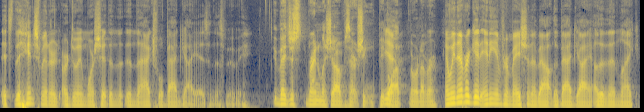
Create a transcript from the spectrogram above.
It's the henchmen are, are doing more shit than the, than the actual bad guy is in this movie. They just randomly show up and start shooting people Yeah. up or whatever. And we never get any information about the bad guy other than like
